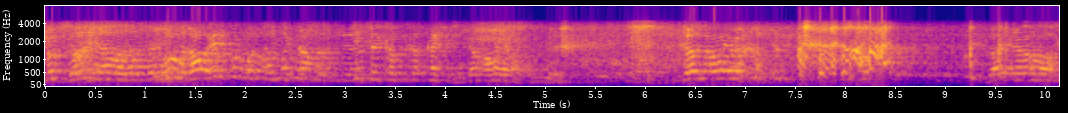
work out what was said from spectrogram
Çok güzel ya adam. Oğlum daha herif vurmadı anlamıyorum. Kimse kapı ka kaçmayacak ama yavaş. Gel ama yavaş. Ben yavaş.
